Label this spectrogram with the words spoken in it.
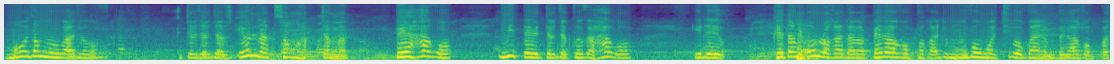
못 먹어가지고 저저저 연락성 잠깐 배하고 밑에 저저 그거 하고 이래 계단 올라가다가 배가 고파가지고 무거운 거 치고 가는 배가 고파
